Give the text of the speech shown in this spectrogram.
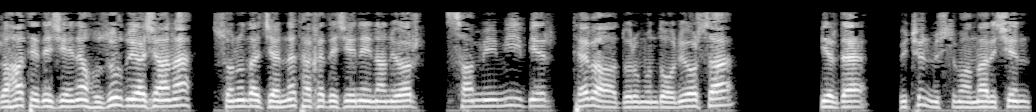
rahat edeceğine, huzur duyacağına, sonunda cennet hak edeceğine inanıyor, samimi bir tebaa durumunda oluyorsa, bir de bütün Müslümanlar için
